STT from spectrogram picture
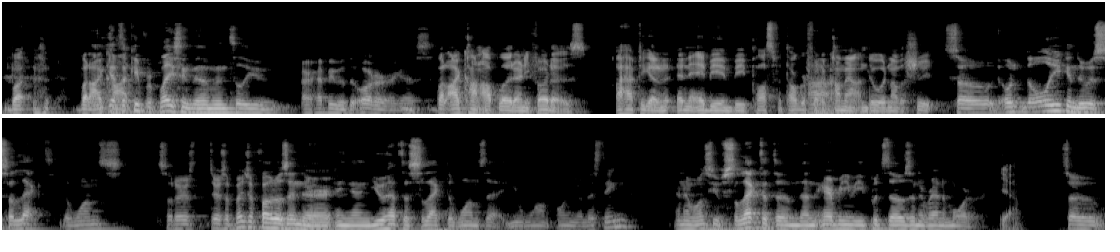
but but I get can't keep replacing them until you are happy with the order, I guess. But I can't upload any photos. I have to get an, an Airbnb Plus photographer ah. to come out and do another shoot. So all you can do is select the ones. So there's there's a bunch of photos in there, and then you have to select the ones that you want on your listing. And then once you've selected them, then Airbnb puts those in a random order. Yeah. So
